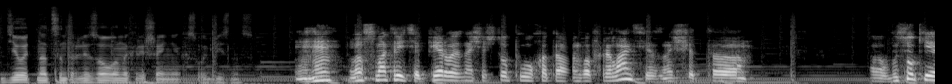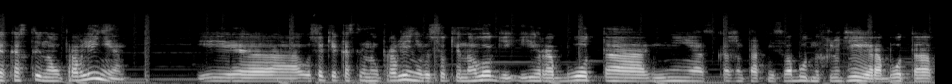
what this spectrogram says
делать на централизованных решениях свой бизнес. Угу. Ну, смотрите, первое, значит, что плохо там во фрилансе, значит, э, э, высокие косты на управление – и э, высокие косты на управление, высокие налоги и работа не, скажем так, не свободных людей, а работа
